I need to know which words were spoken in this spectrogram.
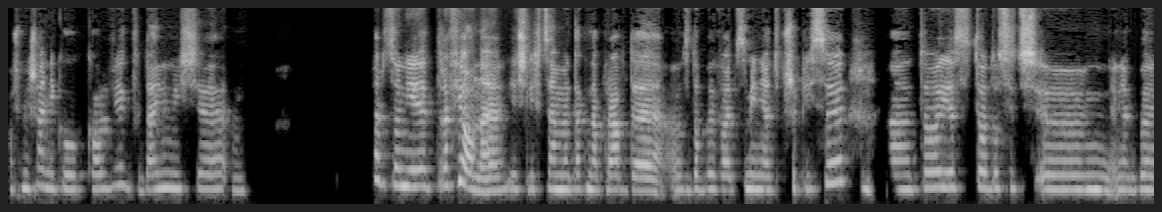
ośmieszanie kogokolwiek wydaje mi się mm, bardzo nietrafione, jeśli chcemy tak naprawdę zdobywać, zmieniać przepisy, to jest to dosyć jakby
